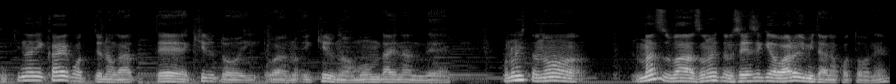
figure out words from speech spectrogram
いきなり介護っていうのがあって切るといあの生きるのは問題なんでこの人のまずはその人の成績が悪いみたいなことをね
